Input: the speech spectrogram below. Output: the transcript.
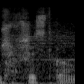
już wszystko.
